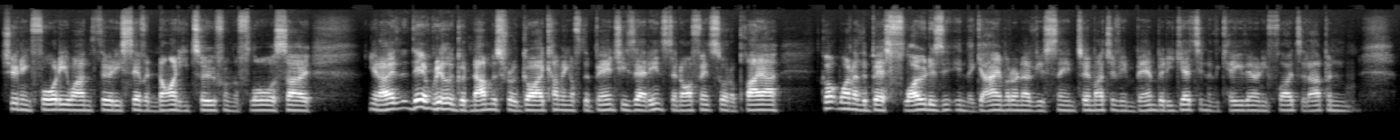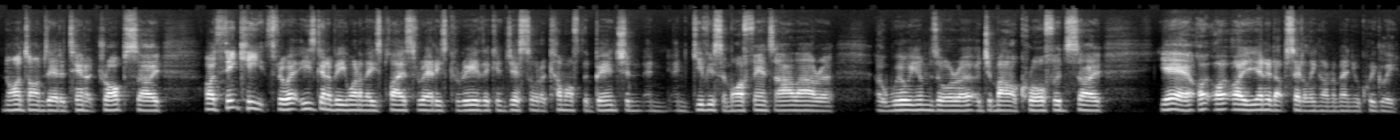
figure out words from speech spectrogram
shooting 41, 37, 92 from the floor. So, you know, they're really good numbers for a guy coming off the bench. He's that instant offense sort of player. Got one of the best floaters in the game. I don't know if you've seen too much of him, Ben, but he gets into the key there and he floats it up, and nine times out of ten it drops. So I think he through he's going to be one of these players throughout his career that can just sort of come off the bench and, and, and give you some offense, a la a, a Williams or a, a Jamal Crawford. So yeah, I, I ended up settling on Immanuel Quickley.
